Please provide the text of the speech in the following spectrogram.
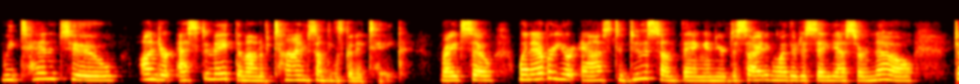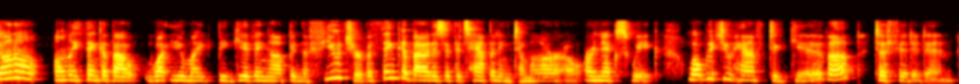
we tend to underestimate the amount of time something's going to take, right? So whenever you're asked to do something and you're deciding whether to say yes or no, don't only think about what you might be giving up in the future, but think about as if it's happening tomorrow or next week. What would you have to give up to fit it in?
